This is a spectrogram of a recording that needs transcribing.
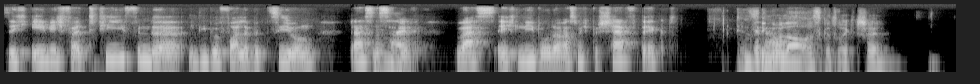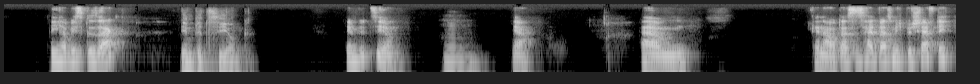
sich ewig vertiefende, liebevolle Beziehung. Das mhm. ist halt, was ich liebe oder was mich beschäftigt. In genau. Singular ausgedrückt, schön. Wie habe ich es gesagt? In Beziehung. In Beziehung. Mhm. Ja. Ähm, genau, das ist halt, was mich beschäftigt.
